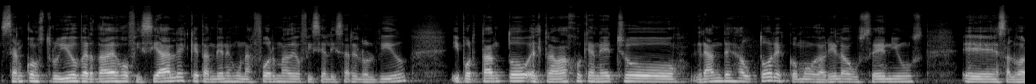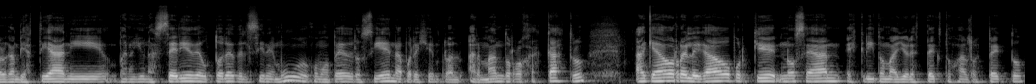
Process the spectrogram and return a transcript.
se han construido verdades oficiales, que también es una forma de oficializar el olvido, y por tanto el trabajo que han hecho grandes autores como Gabriela Eusenius, eh, Salvador Gambiastiani, bueno, y una serie de autores del cine mudo como Pedro Siena, por ejemplo, Armando Rojas Castro, ha quedado relegado porque no se han escrito mayores textos al respecto,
